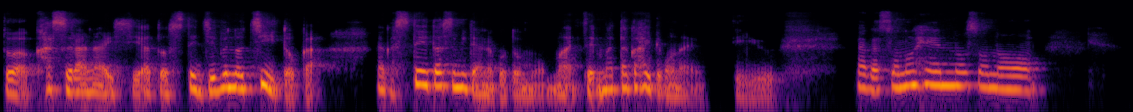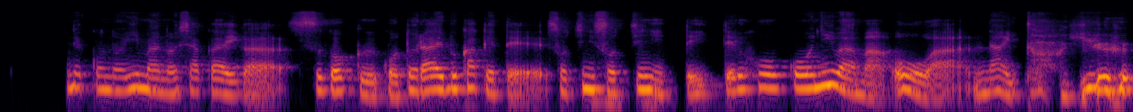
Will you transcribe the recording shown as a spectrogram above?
とはかすらないし、あとして自分の地位とか、なんかステータスみたいなことも、まあ、全く入ってこないっていう、なんかその辺のその、ね、この今の社会がすごくこうドライブかけてそっちにそっちにって言ってる方向にはまあ王はないという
